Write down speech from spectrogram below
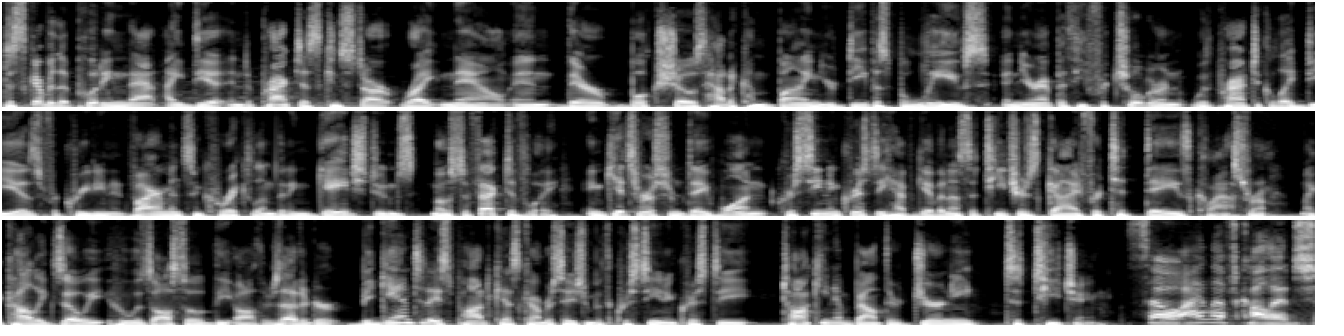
discovered that putting that idea into practice can start right now, and their book shows how to combine your deepest beliefs and your empathy for children with practical ideas for creating environments and curriculum that engage students most effectively. In Kids First from Day One, Christine and Christy have given us a teacher's guide for today's classroom. My colleague Zoe, who is also the author's editor, began today's podcast conversation with Christine and Christy talking about their journey to teaching. So I left college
